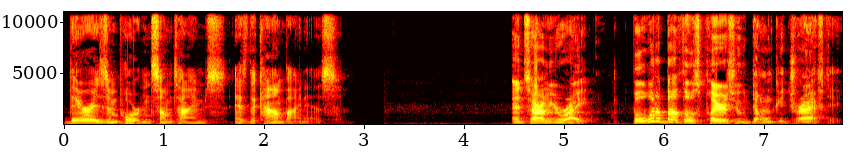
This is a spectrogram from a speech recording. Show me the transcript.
They're as important sometimes as the combine is. And Tom, you're right. But what about those players who don't get drafted?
